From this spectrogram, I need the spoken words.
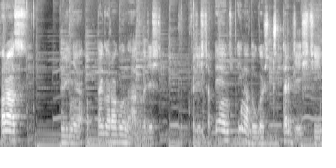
oraz linię od tego rogu na 20, 25 i na długość 40.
